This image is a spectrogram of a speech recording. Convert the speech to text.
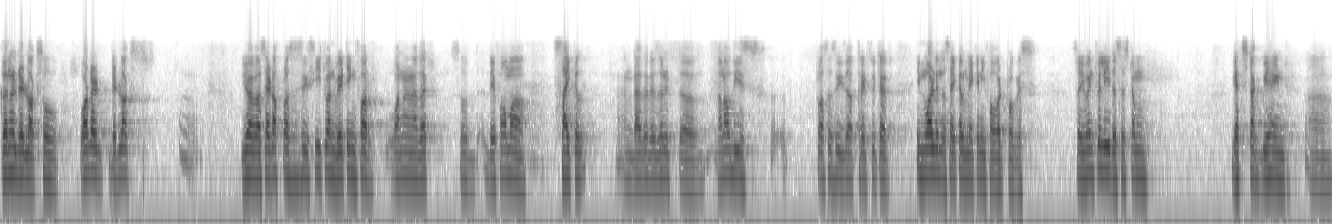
kernel deadlocks. So what are deadlocks? Uh, you have a set of processes, each one waiting for one another. So they form a cycle, and as a result, uh, none of these processes or threads which are involved in the cycle make any forward progress. So eventually, the system gets stuck behind uh,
